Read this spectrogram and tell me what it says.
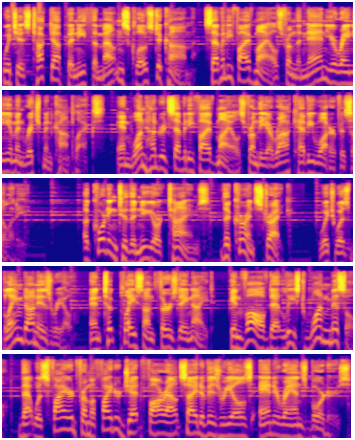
which is tucked up beneath the mountains close to Qom, 75 miles from the NAN Uranium Enrichment Complex, and 175 miles from the Arak Heavy Water Facility. According to the New York Times, the current strike, which was blamed on Israel and took place on Thursday night, involved at least one missile that was fired from a fighter jet far outside of Israel's and Iran's borders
